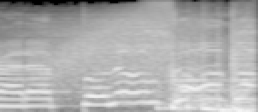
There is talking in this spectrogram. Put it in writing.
空っぽの心。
